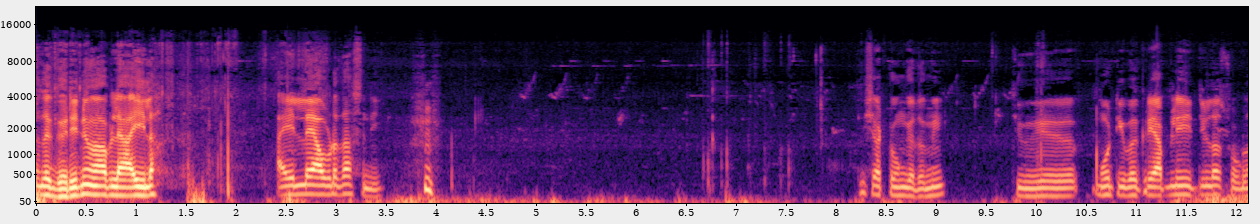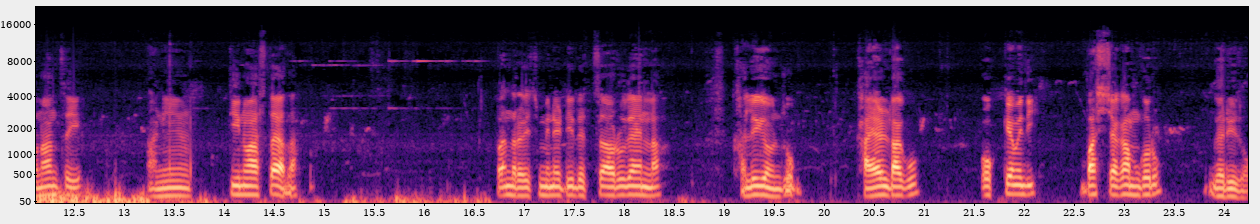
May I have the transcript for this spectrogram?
आता घरी नेऊ आपल्या आईला. आईला लय आवडत असणे खिशात ठेवून घेतो मी. ती मोठी बकरी आपली तिला सोडून आणते आणि तीन वाजता आहे आता. पंधरा वीस मिनिट इथे चारू द्यायला खाली घेऊन जाऊ खायला टाकू. ओके मध्ये बसच्या काम करू. घरी जाऊ.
